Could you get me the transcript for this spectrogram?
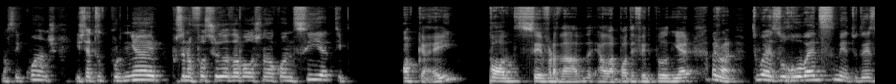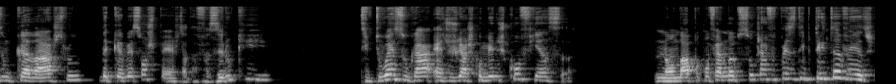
não sei quantos, isto é tudo por dinheiro, por se não fosse jogador da bola, isto não acontecia. Tipo, ok, pode ser verdade, ela pode ter feito pelo dinheiro, mas mano, tu és o Ruben Semedo, tu tens um cadastro da cabeça aos pés, estás a fazer o quê? Tipo, tu és, o gajo, és dos gajos com menos confiança não dá para confiar numa pessoa que já foi presa tipo 30 vezes.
